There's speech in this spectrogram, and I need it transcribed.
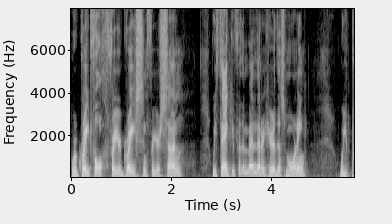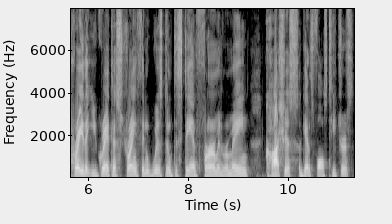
we're grateful for your grace and for your Son. We thank you for the men that are here this morning. We pray that you grant us strength and wisdom to stand firm and remain cautious against false teachers.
